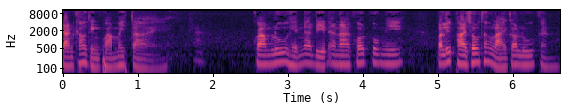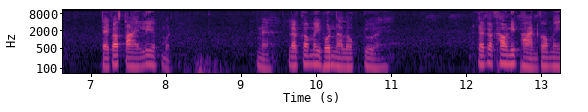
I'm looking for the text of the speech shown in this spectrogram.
การเข้าถึงความไม่ตายค่ะความรู้เห็นอดีตอนาคตพวกนี้ ปริพาชกทั้งหลายก็รู้กัน แต่ก็ตายเรียบหมดนะแล้วก็ไม่พ้นนรกด้วย แล้วก็เข้านิพพานก็ไม่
